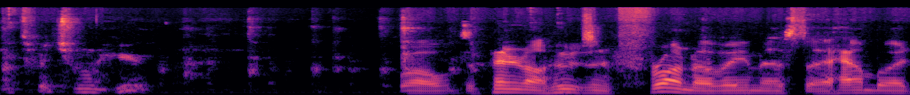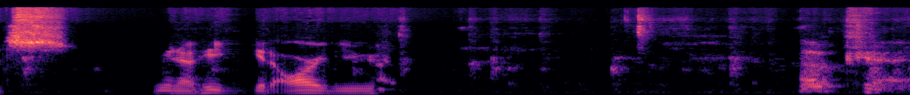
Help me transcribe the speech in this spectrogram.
that's what you want to hear. well, depending on who's in front of him as to how much you know he could argue. Okay.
